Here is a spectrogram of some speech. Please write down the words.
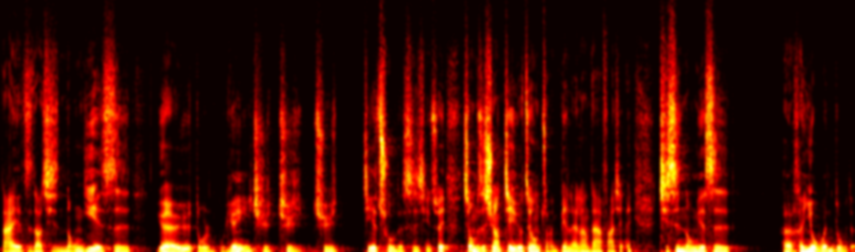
大家也知道，其实农业是越来越多人不愿意去去去。接触的事情，所以其实我们是希望借由这种转变来让大家发现，哎、其实农业是很很有温度的，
